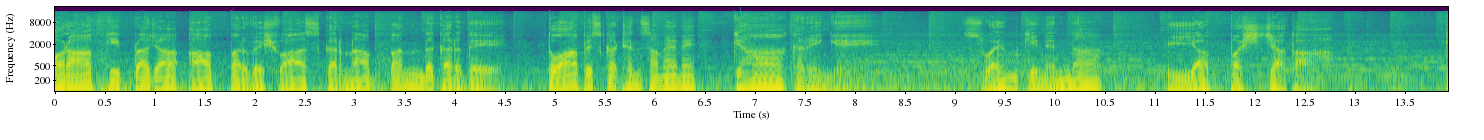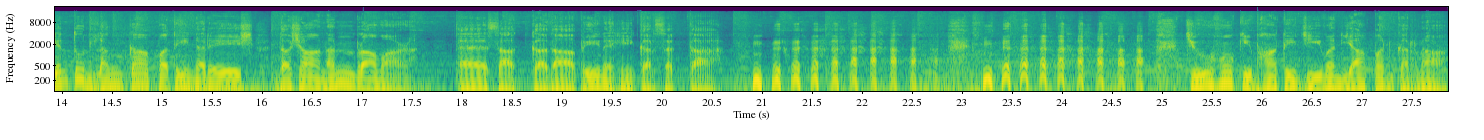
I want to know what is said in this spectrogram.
और आपकी प्रजा आप पर विश्वास करना बंद कर दे तो आप इस कठिन समय में क्या करेंगे? स्वयं की निंदा या पश्चाताप? किंतु लंका पति नरेश दशानन रावण ऐसा कदापि नहीं कर सकता। चूहों की भांति जीवन यापन करना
